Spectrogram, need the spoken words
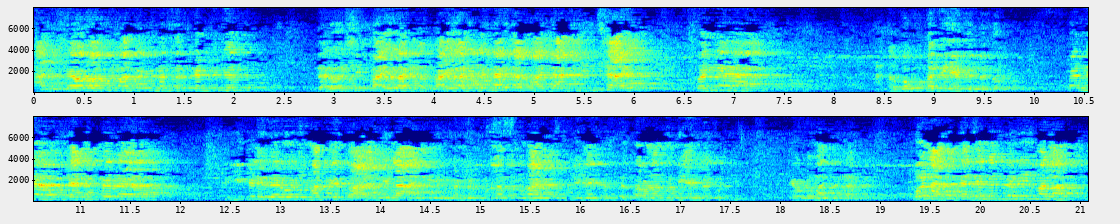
आणि तेव्हापासून माझं मी नंतर कंटिन्युअस दरवर्षी पायीवारी पायीवारीला नाही झालं माझी आणखी इच्छा आहे. पण आता बघू कधी येत होतो तो. पण त्यानंतर मात्र येतो आळंदीला आणि पंढरपूरला पण माझी सुटली नाही फक्त करोनामध्ये येत होतो. तेवढं मात्र झालं. पण आता त्याच्यानंतरही मला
